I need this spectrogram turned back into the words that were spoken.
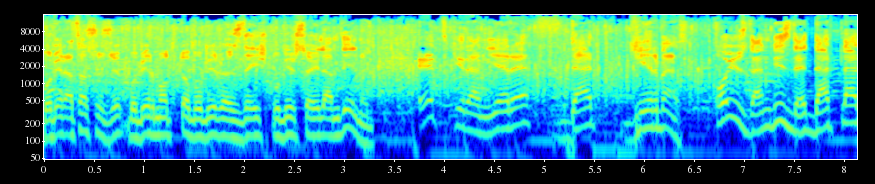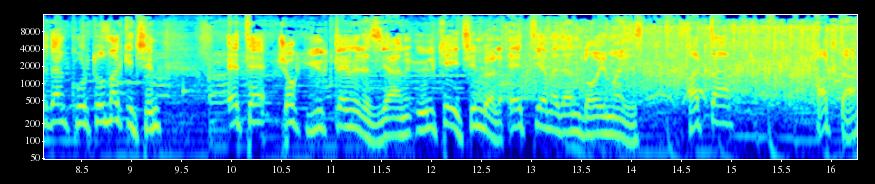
Bu bir atasözü, bu bir motto, bu bir özdeyiş, bu bir söylem değil mi? Et giren yere dert girmez. O yüzden biz de dertlerden kurtulmak için ete çok yükleniriz. Yani ülke için böyle et yemeden doymayız. Hatta hatta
